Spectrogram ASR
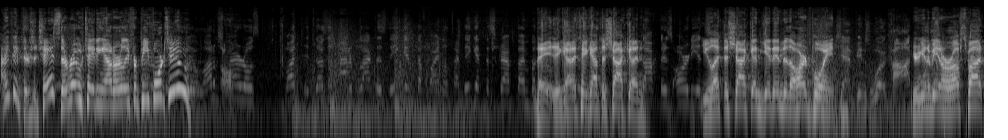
I think there's a chance. They're rotating out early for P4 too. They they got to take out the shotgun. You let the shotgun get into the hard point. You're gonna be in a rough spot.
